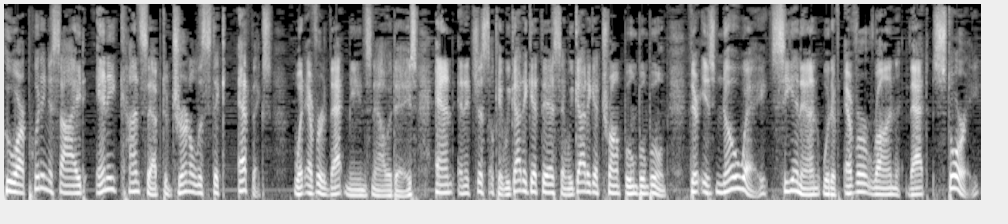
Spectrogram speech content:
who are putting aside any concept of journalistic ethics whatever that means nowadays. And and it's just okay. We got to get this, and we got to get Trump. Boom, boom, boom. There is no way CNN would have ever run that story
